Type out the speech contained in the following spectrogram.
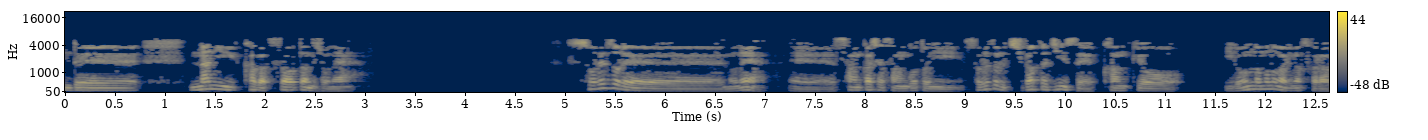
で、何かが伝わったんでしょうね。それぞれのね、えー参加者さんごとに、それぞれ違った人生、環境、いろんなものがありますから、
